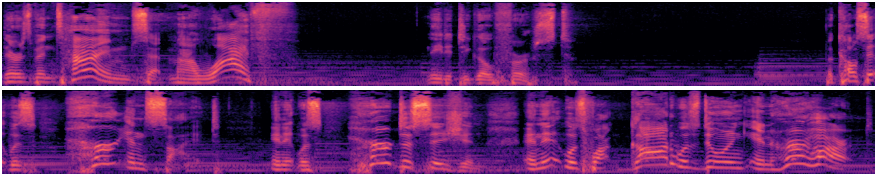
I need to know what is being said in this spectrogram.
There's been times that my wife needed to go first because it was her insight and it was her decision and it was what God was doing in her heart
